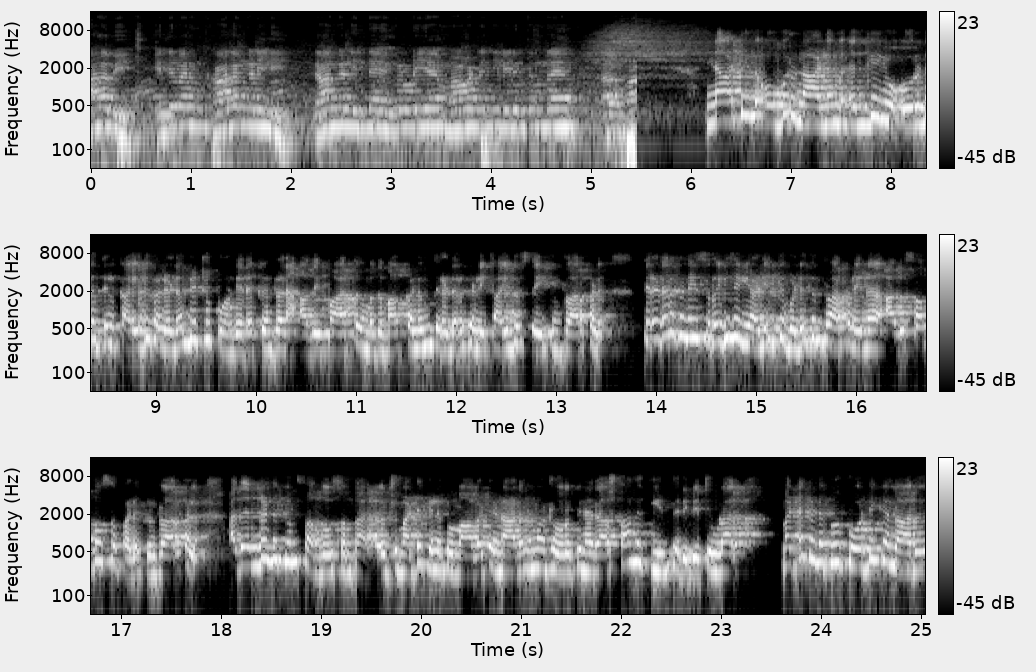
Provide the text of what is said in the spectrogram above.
ஆகவே எதிர்வரும் காலங்களிலே நாங்கள் இந்த எங்களுடைய மாவட்டத்தில் இருக்கின்ற நாட்டில் ஒவ்வொரு நாளும் எங்கேயோ ஒரு இடத்தில் கைதுகள் இடம்பெற்றுக் கொண்டிருக்கின்றன. அதை பார்த்து எமது மக்களும் திருடர்களை கைது செய்கின்றார்கள். திருடர்களை சிறையிலே அடைத்து விடுகின்றார்கள் என அது சந்தோஷப்படுகின்றார்கள். அது எங்களுக்கும் சந்தோஷம்தான் என்று மட்டக்கிழப்பு மாவட்ட நாடாளுமன்ற உறுப்பினர் ரஸ்தானுக்கியும் தெரிவித்துள்ளார். மட்டக்கிழப்பு கோட்டிக்கலாறு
